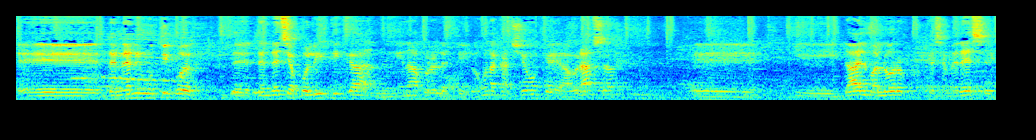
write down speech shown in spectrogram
eh, tener ningún tipo de de tendencia política ni nada por el estilo. Es una canción que abraza eh, y da el valor que se merece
